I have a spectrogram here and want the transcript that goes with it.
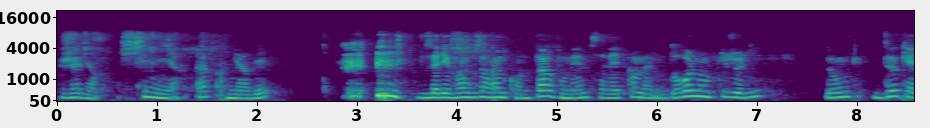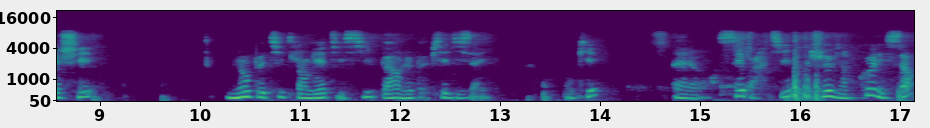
je viens finir, hop, regardez. vous allez vous en rendre compte par vous-même, ça va être quand même drôlement plus joli. Donc, de cacher nos petites languettes ici par le papier design. Ok? Alors, c'est parti, je viens coller ça.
